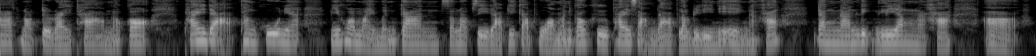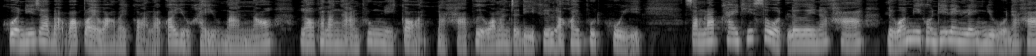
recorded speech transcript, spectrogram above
มากๆ not the right time แล้วก็ไพ่ดาบทั้งคู่เนี้ยมีความหมายเหมือนกันสำหรับ 4 ดาบที่กลับหัวมันก็คือไพ่3ดาบเราดีๆนี่เองนะคะ ดังนั้นหลีกเลี่ยงนะคะอ่าควรที่จะแบบว่าปล่อยวางไปก่อน แล้วก็อยู่ใครอยู่มันเนาะรอพลังงานพรุ่งนี้ก่อนนะคะเผื่อว่ามันจะดีขึ้นแล้วค่อยพูดคุยสำหรับใครที่โสดเลยนะคะ หรือว่ามีคนที่เล็งๆอยู่นะคะ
